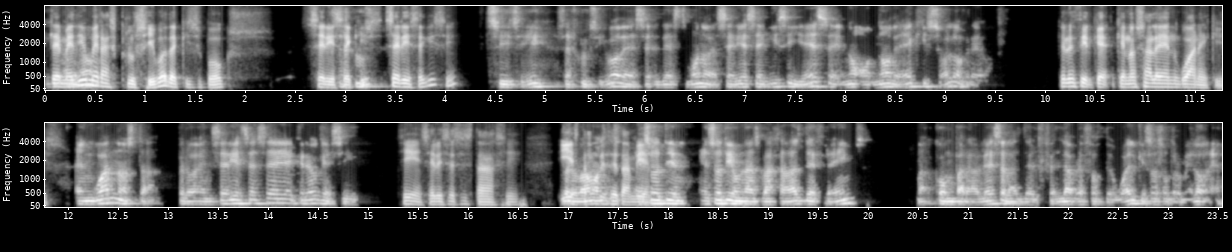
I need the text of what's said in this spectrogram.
¿De Medium no. era exclusivo de Xbox Series Es X? Series X, sí. Sí, sí, es exclusivo de- bueno, de Series X y S. No, no, de X solo, creo. Quiero decir que, que no sale en One X. En One no está, pero en Series S creo que sí. Sí, en Series S está así. Y Pero está en vamos, PC es- también. Eso tiene, eso tiene unas bajadas de frames comparables a las del Zelda Breath of the Wild, que eso es otro melón, ¿eh?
